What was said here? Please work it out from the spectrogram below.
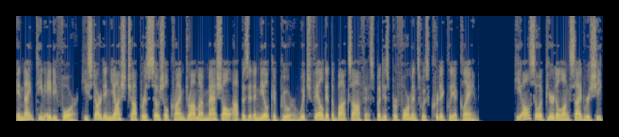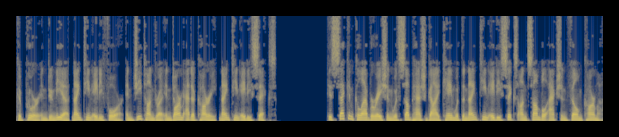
In 1984, he starred in Yash Chopra's social crime drama Mashal opposite Anil Kapoor which failed at the box office but his performance was critically acclaimed. He also appeared alongside Rishi Kapoor in Duniya 1984 and Jitendra in Dharm Adhikari 1986. His second collaboration with Subhash Ghai came with the 1986 ensemble action film Karma.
